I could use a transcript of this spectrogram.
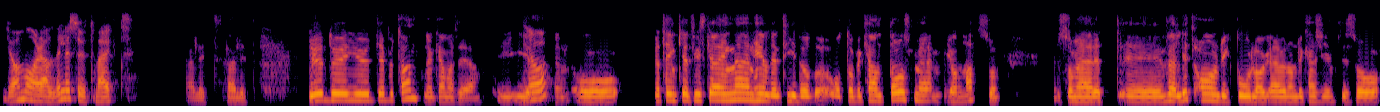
Jag mår alldeles utmärkt. Härligt, härligt. Du, du är ju debutant nu kan man säga. I, Ja. Och jag tänker att vi ska ägna en hel del tid åt, åt att bekanta oss med John Mattsson. Som är ett eh, väldigt anrikt bolag även om det kanske inte är så,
